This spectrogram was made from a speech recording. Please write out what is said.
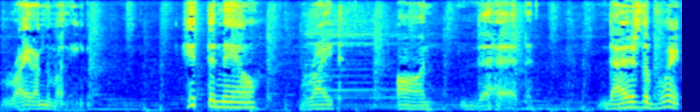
right on the money. Hit the nail right on the head. That is the point.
